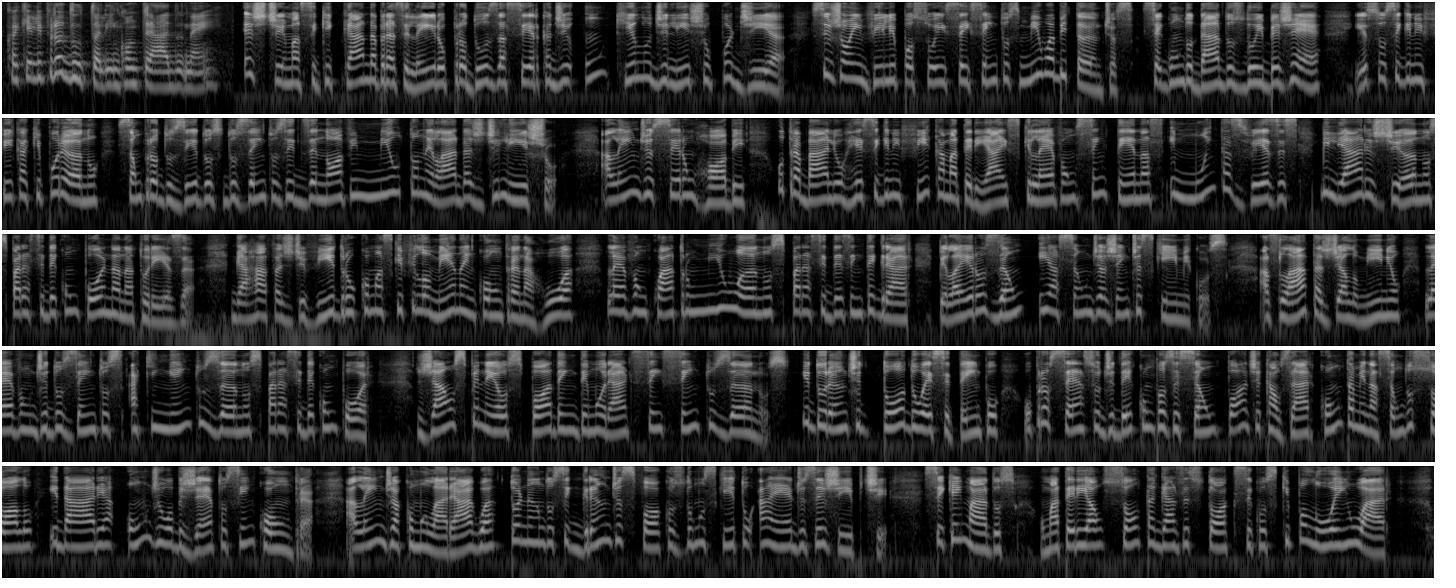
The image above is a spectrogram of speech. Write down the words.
com aquele produto ali encontrado, né? Estima-se que cada brasileiro produza cerca de um quilo de lixo por dia. Se Joinville possui 600 mil habitantes, segundo dados do IBGE, isso significa que por ano são produzidos 219 mil toneladas de lixo. Além de ser um hobby, o trabalho ressignifica materiais que levam centenas e muitas vezes milhares de anos para se decompor na natureza. Garrafas de vidro, como as que Filomena encontra na rua, levam 4 mil anos para se desintegrar pela erosão e ação de agentes químicos. As latas de alumínio levam de 200 a 500 anos para se decompor. Já os pneus podem demorar 600 anos e durante todo esse tempo, o processo de decomposição pode causar contaminação do solo e da área onde o objeto se encontra, além de acumular água, tornando-se grandes focos do mosquito Aedes aegypti. Se queimados, o material solta gases tóxicos que poluem o ar.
